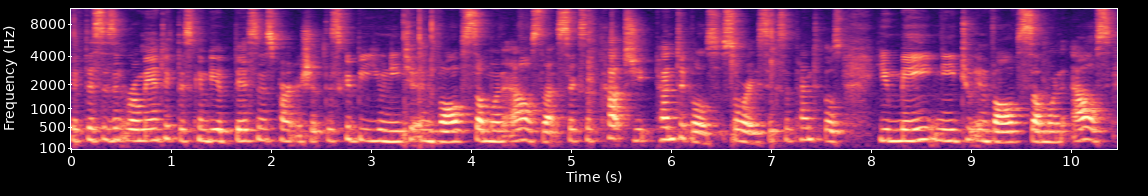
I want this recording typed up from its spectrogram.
if this isn't romantic, this can be a business partnership. This could be you need to involve someone else. That Six of Cups, you, Pentacles, sorry, Six of Pentacles. You may need to involve someone else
